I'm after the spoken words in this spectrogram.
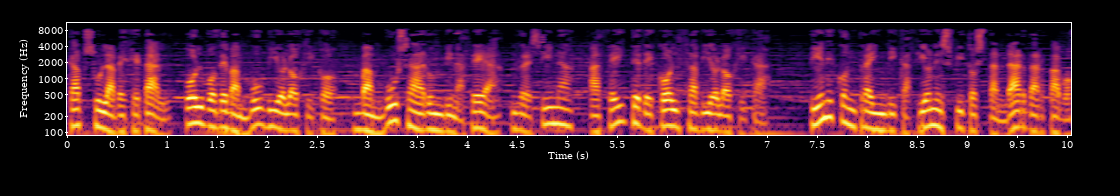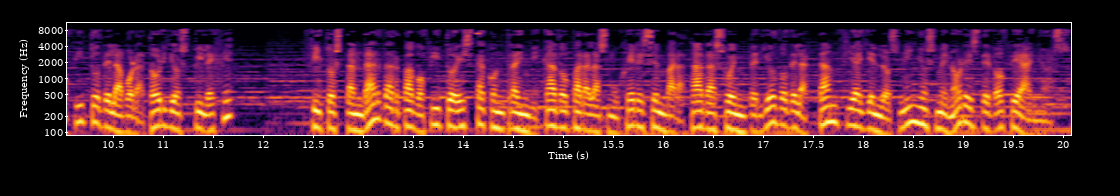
cápsula vegetal, polvo de bambú biológico, bambusa arundinacea, resina, aceite de colza biológica. ¿Tiene contraindicaciones Fitostandard Arpagofito de laboratorios Pileje? Fitostandard Arpagofito está contraindicado para las mujeres embarazadas o en periodo de lactancia y en los niños menores de 12 años.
